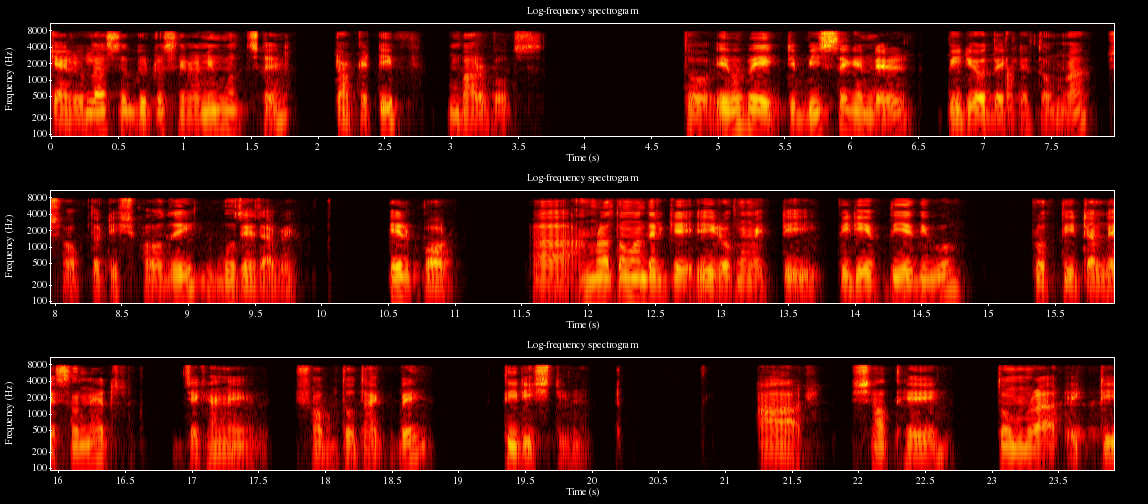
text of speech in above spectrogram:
গ্যারুলাসের দুটো সিনোনিম হচ্ছে টকেটিভ ভার্বস তো এভাবে একটি বিশ সেকেন্ডের ভিডিও দেখলে তোমরা শব্দটি সহজেই বুঝে যাবে। এরপর আমরা তোমাদেরকে এইরকম একটি পিডিএফ দিয়ে দিব। প্রতিটা লেসনের যেখানে শব্দ থাকবে তিরিশটি মোট আর সাথে তোমরা একটি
